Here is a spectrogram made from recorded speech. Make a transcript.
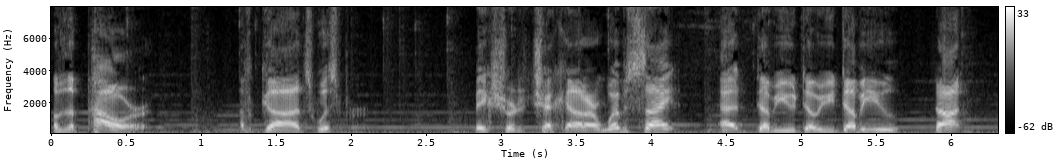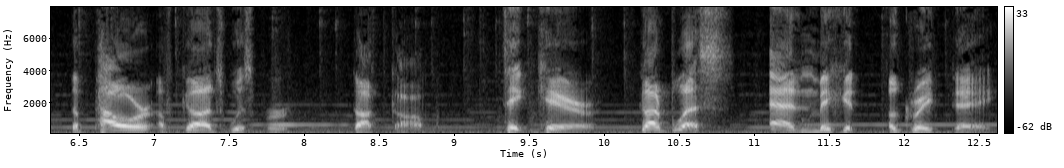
of The Power of God's Whisper. Make sure to check out our website at www thepowerofgodswhisper.com. Take care, God bless, and make it a great day.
